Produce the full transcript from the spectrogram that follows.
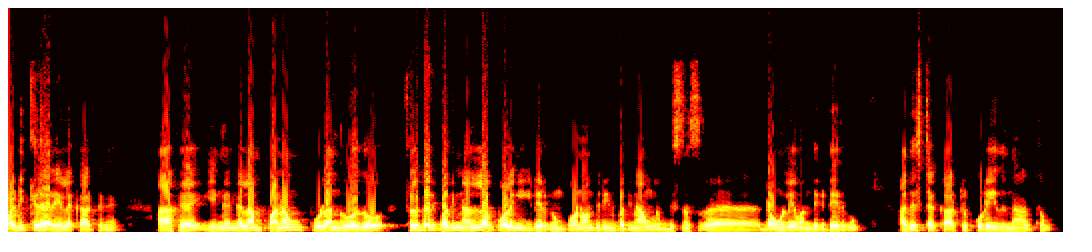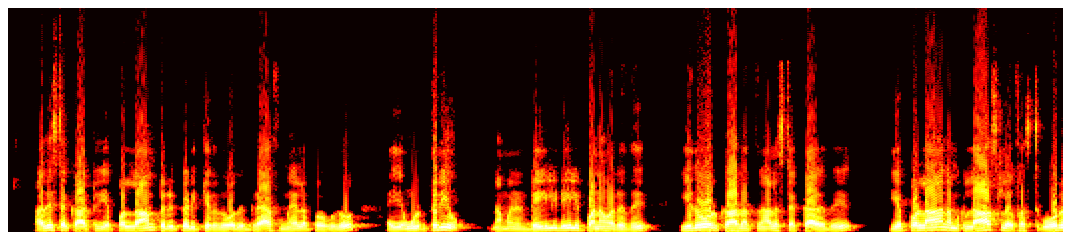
படிக்கிற அறையில் காட்டுங்க. ஆக எங்கெங்கெல்லாம் பணம் புழங்குவதோ சில பேருக்கு பார்த்தீங்கன்னா நல்லா புழங்கிக்கிட்டே இருக்கும். பணம் திடீர்னு பார்த்தீங்கன்னா அவங்களுக்கு பிஸ்னஸ் டவுன்லேயே வந்துக்கிட்டே இருக்கும். அதிர்ஷ்ட காற்று குறையுதுன்னு அர்த்தம். அதிர்ஷ்ட காற்று எப்பெல்லாம் பெருக்கடிக்கிறதோ அது கிராஃப் மேலே போகுதோ உங்களுக்கு தெரியும். நம்ம டெய்லி டெய்லி பணம் வருது ஏதோ ஒரு காரணத்தினால ஸ்டக் ஆகுது. எப்போல்லாம் நமக்கு லாஸ்ட்ல ஃபர்ஸ்ட் ஒரு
